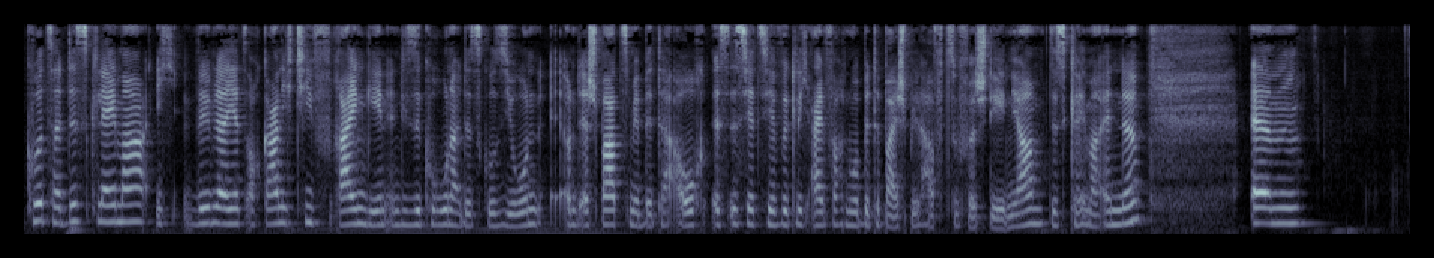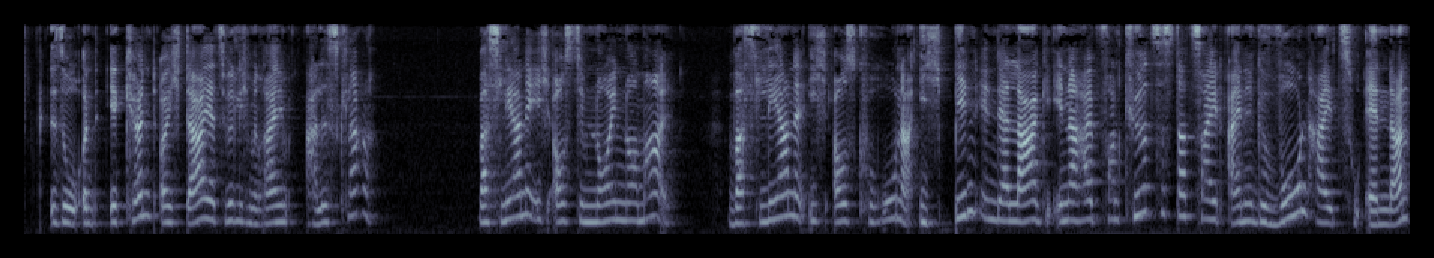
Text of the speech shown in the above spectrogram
kurzer Disclaimer, ich will da jetzt auch gar nicht tief reingehen in diese Corona-Diskussion und erspart es mir bitte auch. Es ist jetzt hier wirklich einfach nur bitte beispielhaft zu verstehen, ja? Disclaimer Ende. Ähm, so, und ihr könnt euch da jetzt wirklich mit reinnehmen, alles klar. Was lerne ich aus dem neuen Normal? Was lerne ich aus Corona? Ich bin in der Lage, innerhalb von kürzester Zeit eine Gewohnheit zu ändern,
